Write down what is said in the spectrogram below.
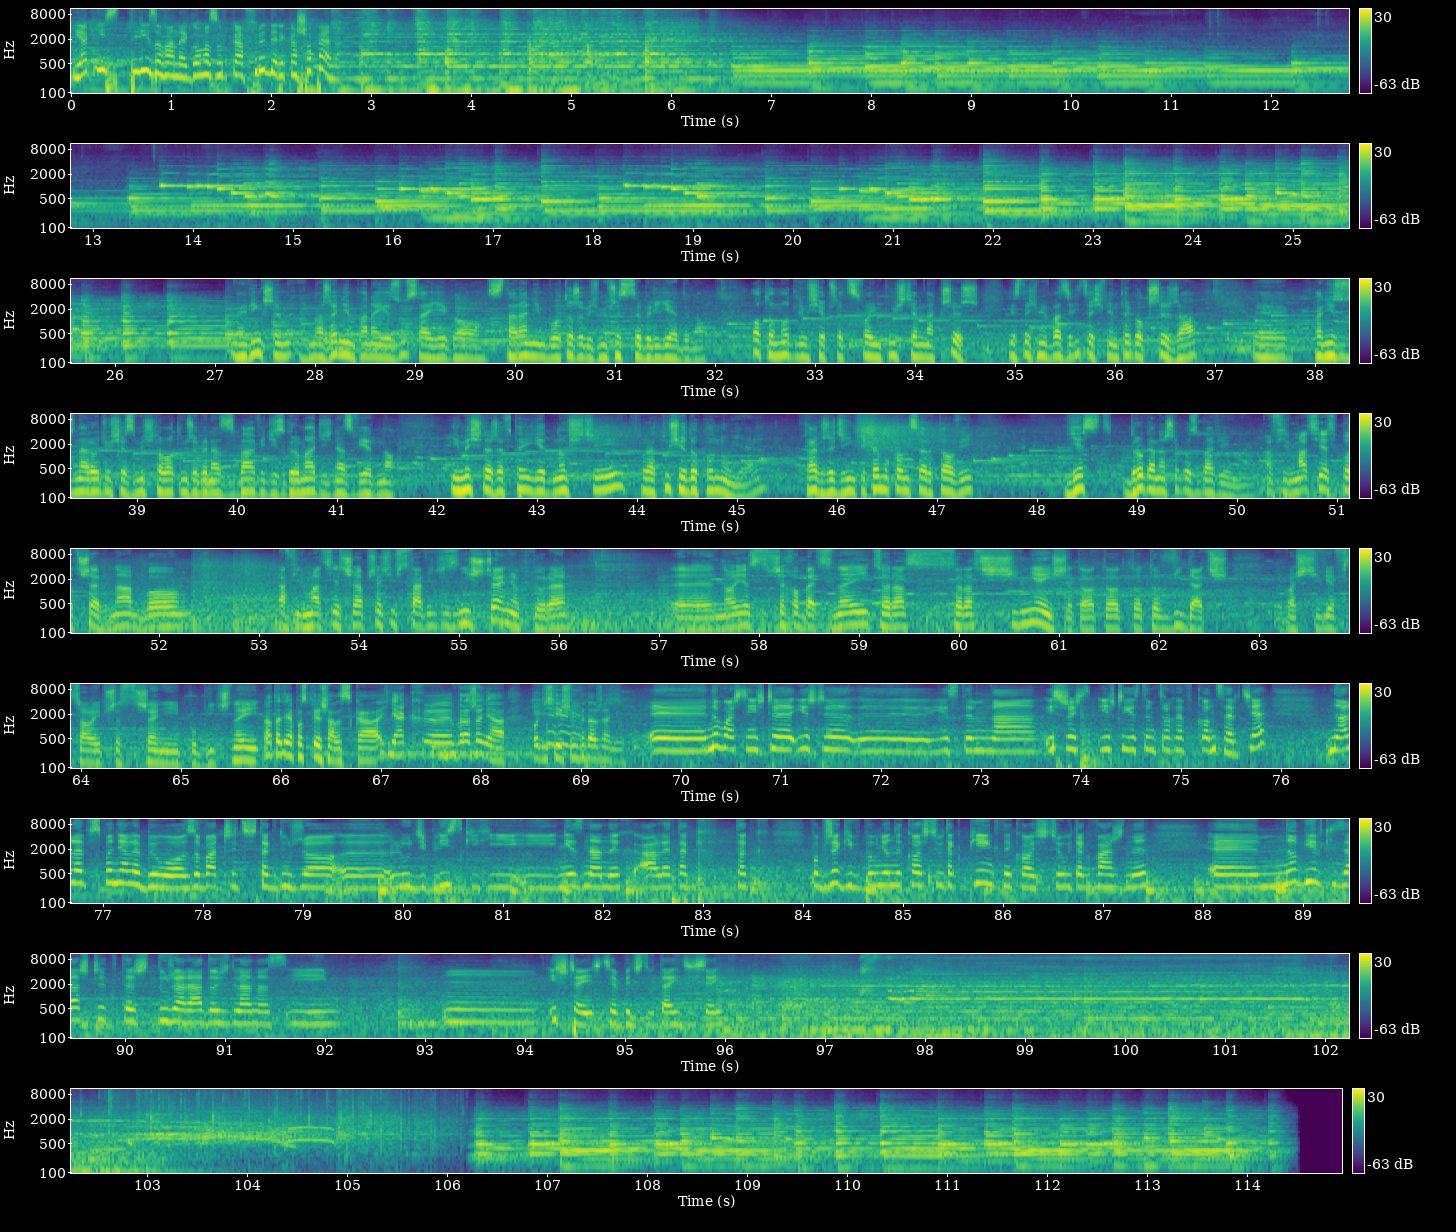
jak i stylizowanego Mazurka Fryderyka Chopina. Największym marzeniem Pana Jezusa i Jego staraniem było to, żebyśmy wszyscy byli jedno. O to modlił się przed swoim pójściem na krzyż. Jesteśmy w Bazylice Świętego Krzyża. E, Pan Jezus narodził się z myślą o tym, żeby nas zbawić i zgromadzić nas w jedno. I myślę, że w tej jedności, która tu się dokonuje, także dzięki temu koncertowi, jest droga naszego zbawienia. Afirmacja jest potrzebna, bo afirmację trzeba przeciwstawić zniszczeniu, które no, jest wszechobecne i coraz, coraz silniejsze. To, to, to, to widać właściwie w całej przestrzeni publicznej. Natalia Pospieszalska, jak e, wrażenia po dzisiejszym wydarzeniu? E, No właśnie, jeszcze, jeszcze e, jestem na. Jeszcze, jeszcze jestem trochę w koncercie. No ale wspaniale było zobaczyć tak dużo e, ludzi bliskich i, i nieznanych, ale tak, tak po brzegi wypełniony kościół, tak piękny kościół i tak ważny. No wielki zaszczyt, też duża radość dla nas i, mm, i szczęście być tutaj dzisiaj.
